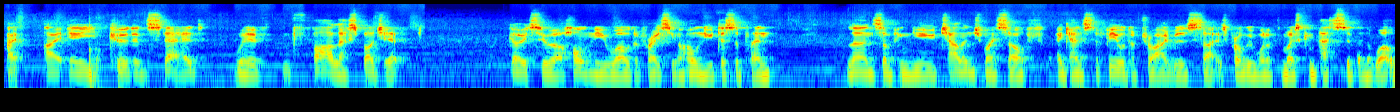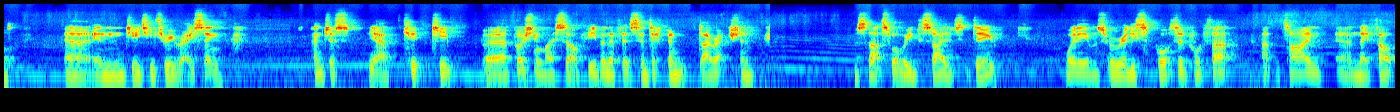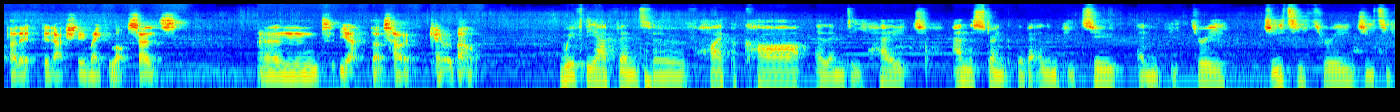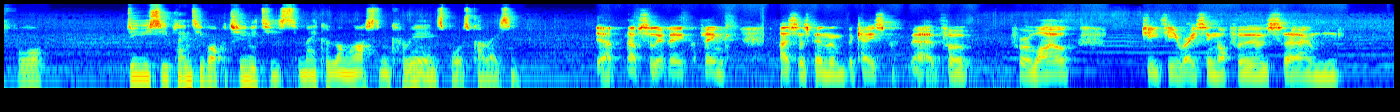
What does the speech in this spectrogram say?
I I could instead with far less budget go to a whole new world of racing, a whole new discipline, learn something new, challenge myself against a field of drivers that is probably one of the most competitive in the world uh, in GT3 racing, and just yeah keep keep uh, pushing myself, even if it's a different direction. So that's what we decided to do. Williams were really supportive with that at the time, and they felt that it did actually make a lot of sense. And yeah, that's how it came about. With the advent of Hypercar, LMDH, and the strength of LMP2, LMP3, GT3, GT4, do you see plenty of opportunities to make a long lasting career in sports car racing? Yeah, absolutely. I think, as has been the case uh, for, for a while, GT racing offers um,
